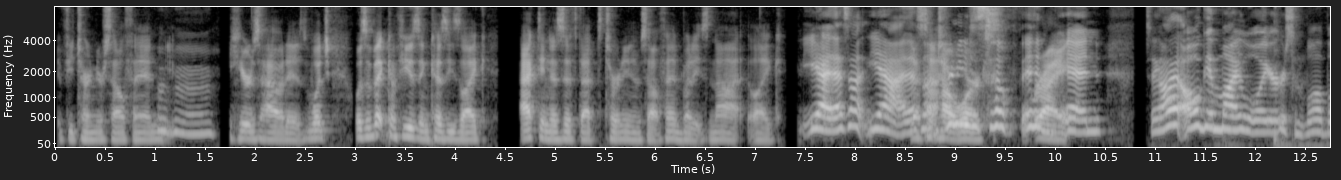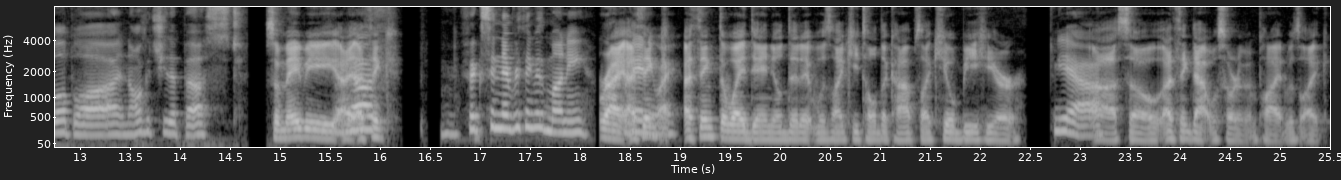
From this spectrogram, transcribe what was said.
if you turn yourself in hmm here's how it is which was a bit confusing because he's like acting as if that's turning himself in but he's not like Yeah, that's not. Yeah, that's, That's not, not turning yourself in. Right. And say, like, I'll get my lawyers and blah blah blah, and I'll get you the best. so maybe I, I think Fixing everything with money. Right. But I think. I think the way Daniel did it was like he told the cops like he'll be here. Yeah. Uh, so I think that was sort of implied was like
